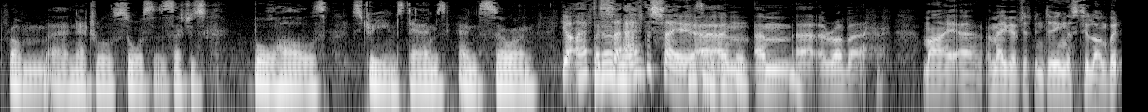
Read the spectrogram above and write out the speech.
from uh, natural sources such as boreholes, streams, dams, and so on. Yeah, I have to say, I have to say, um, um, uh, Robert, my uh, maybe I've just been doing this too long, but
